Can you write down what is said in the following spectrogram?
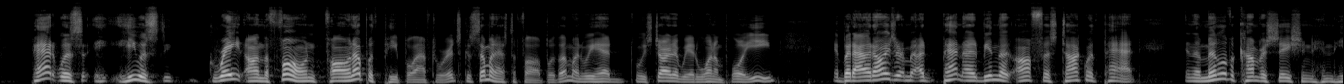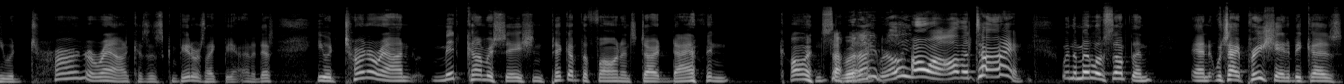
Pat was he was great on the phone, following up with people afterwards because someone has to follow up with them. And we had we started, we had one employee. But I would always remember Pat. and I'd be in the office talking with Pat in the middle of a conversation, and he would turn around because his computer was like behind a desk. He would turn around mid conversation, pick up the phone, and start dialing calling somebody. I? Really? Oh, all the time. We're in the middle of something, and which I appreciated because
